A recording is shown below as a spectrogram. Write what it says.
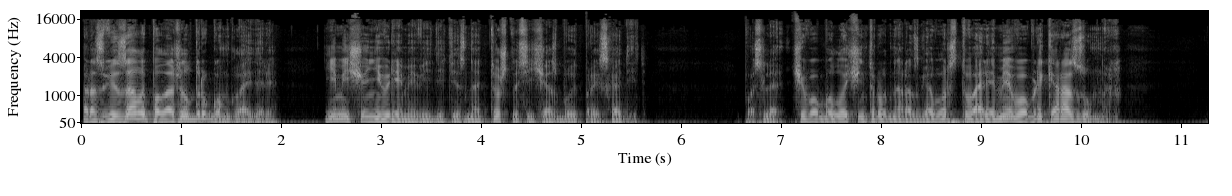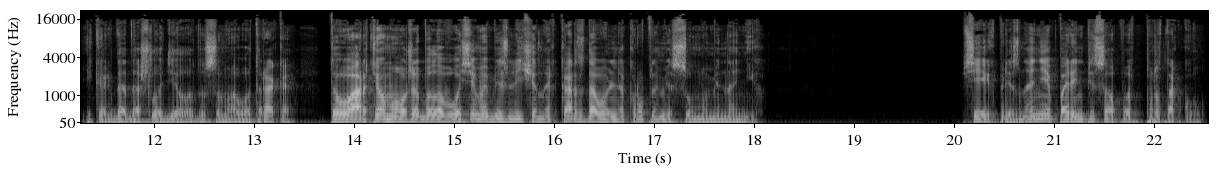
развязал и положил в другом глайдере. Им еще не время видеть и знать то, что сейчас будет происходить. После чего был очень трудный разговор с тварями в облике разумных. И когда дошло дело до самого трака, то у Артема уже было восемь обезличенных карт с довольно крупными суммами на них. Все их признания парень писал под протокол.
